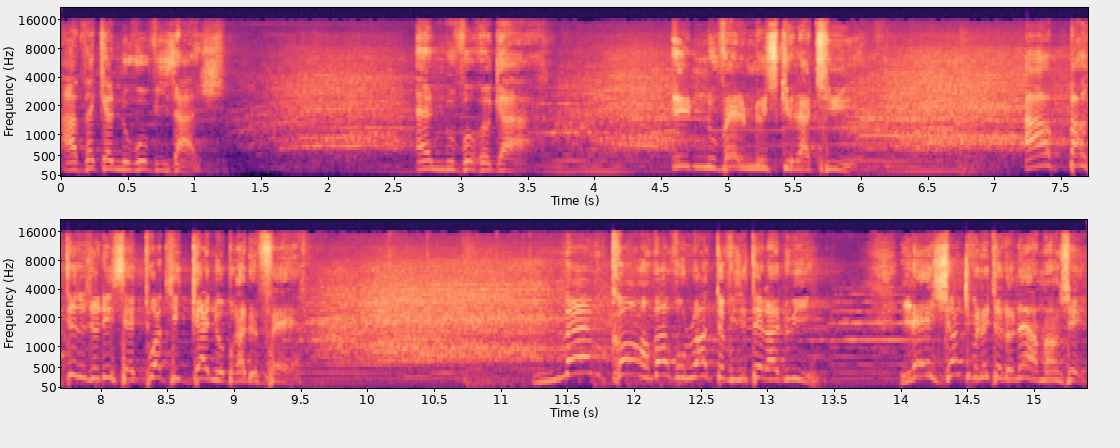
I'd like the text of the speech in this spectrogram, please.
avec un nouveau visage, un nouveau regard, une nouvelle musculature. À partir d'aujourd'hui, c'est toi qui gagnes au bras de fer. Même quand on va vouloir te visiter la nuit, les gens qui venaient te donner à manger,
